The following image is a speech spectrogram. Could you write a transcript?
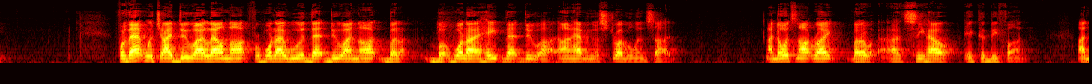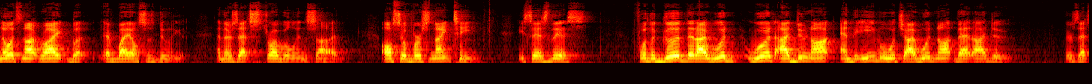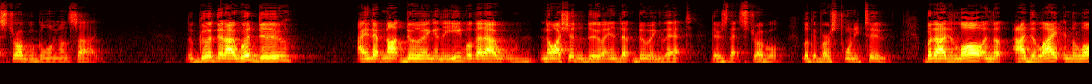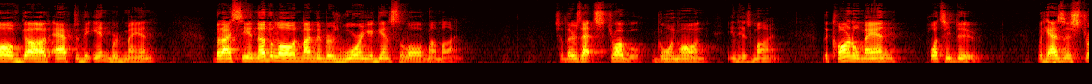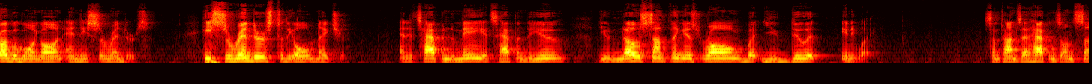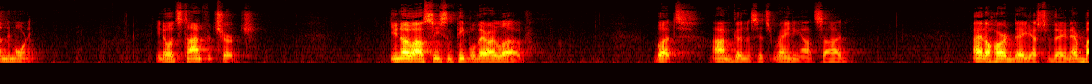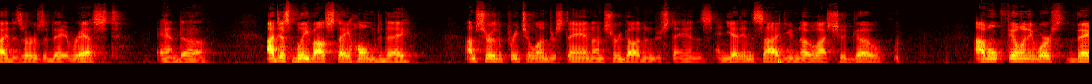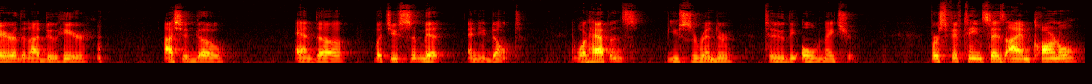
For that which I do, I allow not. For what I would, that do I not. But, but what I hate, that do I. I'm having a struggle inside. I know it's not right, but I, I see how it could be fun. I know it's not right, but everybody else is doing it. And there's that struggle inside. Also, verse 19, he says this For the good that I would, would I do not, and the evil which I would not, that I do. There's that struggle going on inside. The good that I would do, I end up not doing, and the evil that I know I shouldn't do, I end up doing that. There's that struggle. Look at verse 22. But I, I delight in the law of God after the inward man but I see another law in my members warring against the law of my mind. So there's that struggle going on in his mind. The carnal man, what's he do? Well, he has this struggle going on and he surrenders. He surrenders to the old nature. And it's happened to me, it's happened to you. You know something is wrong, but you do it anyway. Sometimes that happens on Sunday morning. You know, it's time for church you know I'll see some people there I love. But I'm goodness, it's raining outside. I had a hard day yesterday, and everybody deserves a day of rest. And uh, I just believe I'll stay home today. I'm sure the preacher will understand. I'm sure God understands. And yet, inside, you know I should go. I won't feel any worse there than I do here. I should go. And, uh, but you submit and you don't. And what happens? You surrender to the old nature. Verse 15 says, I am carnal,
